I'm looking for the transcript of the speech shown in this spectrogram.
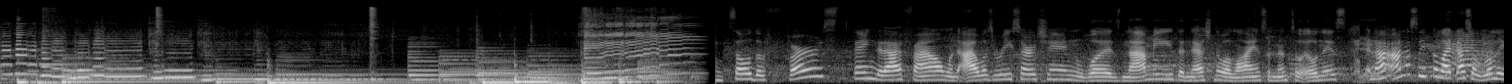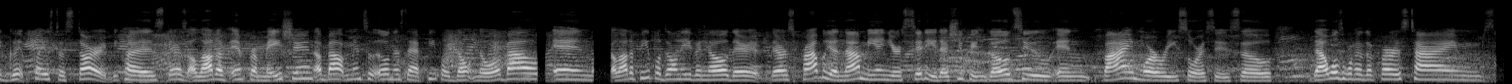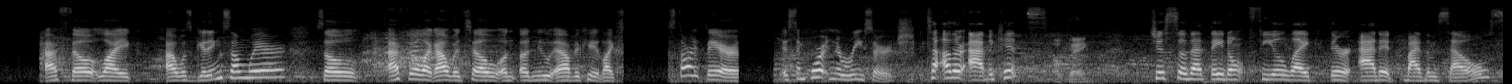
So the first thing that I found when I was researching was NAMI, the National Alliance of Mental Illness. And I honestly feel like that's a really good place to start because there's a lot of information about mental illness that people don't know about. And a lot of people don't even know there there's probably a NAMI in your city that you can go to and find more resources. So that was one of the first times I felt like I was getting somewhere. So I feel like I would tell a, a new advocate like Start there. It's important to research. To other advocates. Okay. Just so that they don't feel like they're at it by themselves.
